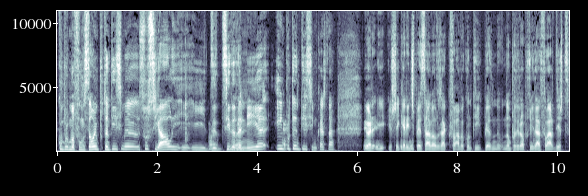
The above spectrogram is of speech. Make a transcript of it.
cumpre uma função importantíssima social e, e de, de, cidadania importantíssimo, cá está. Eu, eu achei que era indispensável, já que falava contigo, Pedro, não perder a oportunidade de falar deste,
